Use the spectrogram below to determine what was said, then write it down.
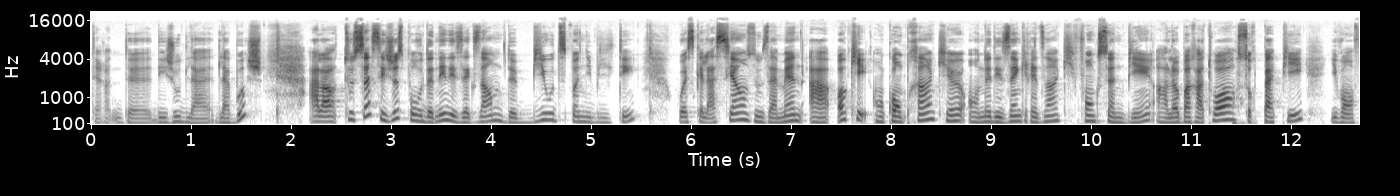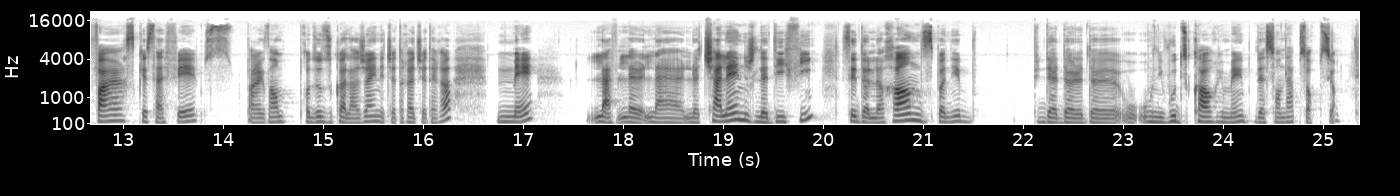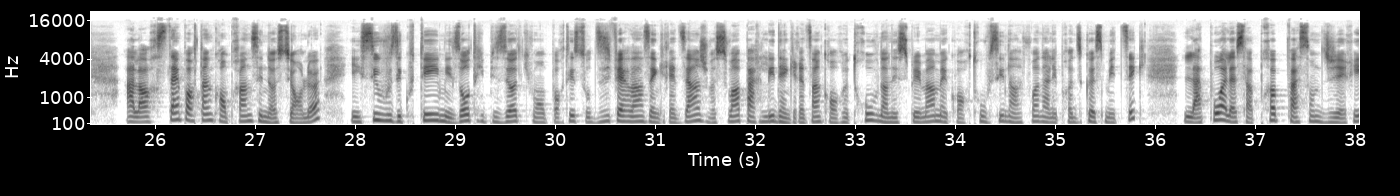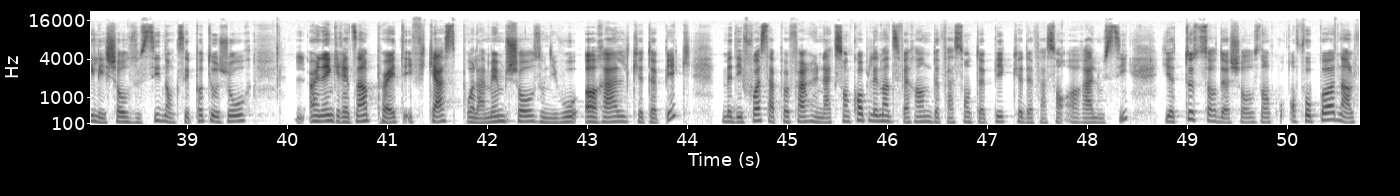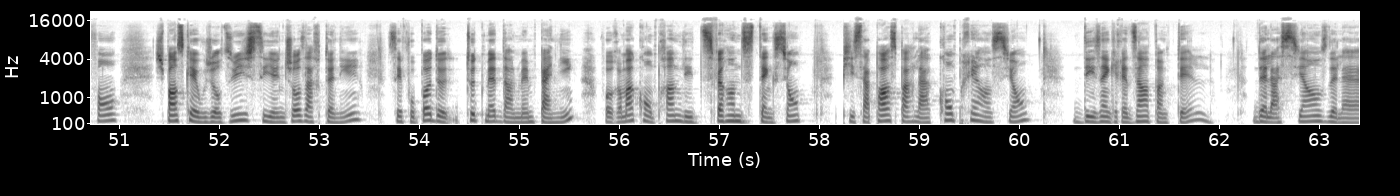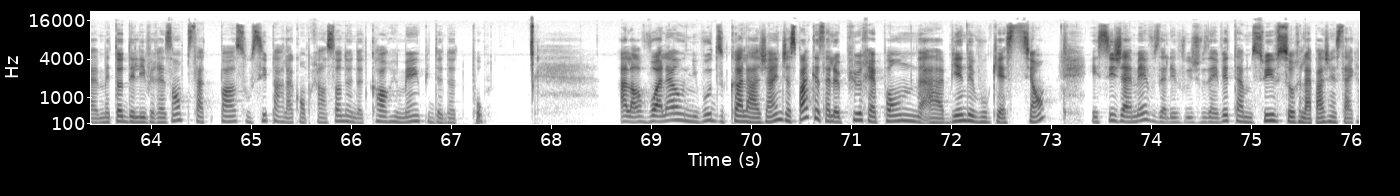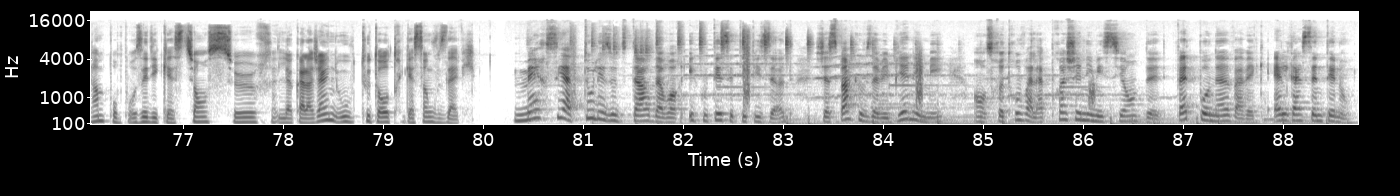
des joues de la, de la, bouche. Alors, tout ça, c'est juste pour vous donner des exemples de biodisponibilité, où est-ce que la science nous amène à, OK, on comprend qu'on a des ingrédients qui fonctionnent bien. En laboratoire, sur papier, ils vont faire ce que ça fait par exemple, produire du collagène, etc., etc. Mais le challenge, le défi, c'est de le rendre disponible au niveau du corps humain, de son absorption. Alors, c'est important de comprendre ces notions-là. Et si vous écoutez mes autres épisodes qui vont porter sur différents ingrédients, je vais souvent parler d'ingrédients qu'on retrouve dans les suppléments, mais qu'on retrouve aussi dans le dans les produits cosmétiques. La peau, elle a sa propre façon de gérer les choses aussi, donc c'est pas toujours un ingrédient peut être efficace pour la même chose au niveau oral que topique, mais des fois, ça peut faire une action complètement différente de façon topique que de façon orale aussi. Il y a toutes sortes de choses. Donc, on ne faut pas, dans le fond, je pense qu'aujourd'hui, s'il y a une chose à retenir, c'est qu'il ne faut pas tout mettre dans le même panier. Il faut vraiment comprendre les différentes distinctions, puis ça passe par la compréhension des ingrédients en tant que tels, de la science, de la méthode de livraison, puis ça passe aussi par la compréhension de notre corps humain puis de notre peau. Alors voilà au niveau du collagène. J'espère que ça a pu répondre à bien de vos questions. Et si jamais vous allez, je vous invite à me suivre sur la page Instagram pour poser des questions sur le collagène ou toute autre question que vous avez. Merci à tous les auditeurs d'avoir écouté cet épisode. J'espère que vous avez bien aimé. On se retrouve à la prochaine émission de Fête Peau Neuve avec Elga Centeno.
